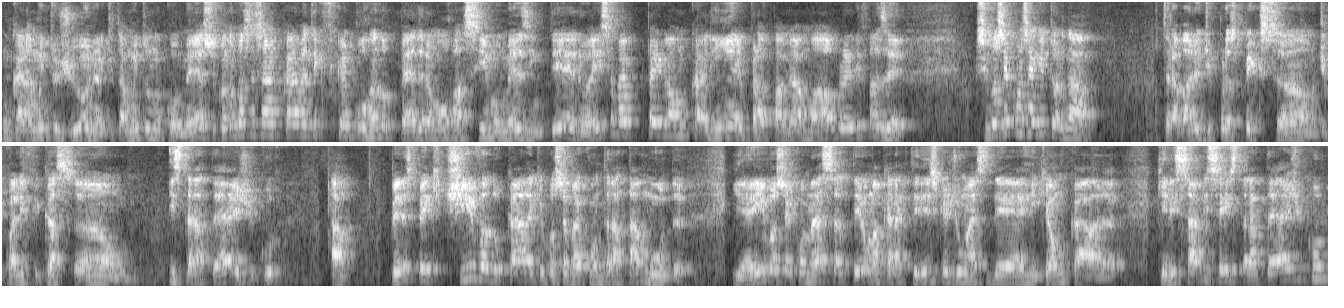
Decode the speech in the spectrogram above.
um cara muito júnior, que está muito no começo, quando você sabe que o cara vai ter que ficar empurrando pedra morro acima o mês inteiro, aí você vai pegar um carinha para pagar mal para ele fazer. Se você consegue tornar o trabalho de prospecção, de qualificação estratégico, a perspectiva do cara que você vai contratar muda. E aí você começa a ter uma característica de um SDR que é um cara que ele sabe ser estratégico,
